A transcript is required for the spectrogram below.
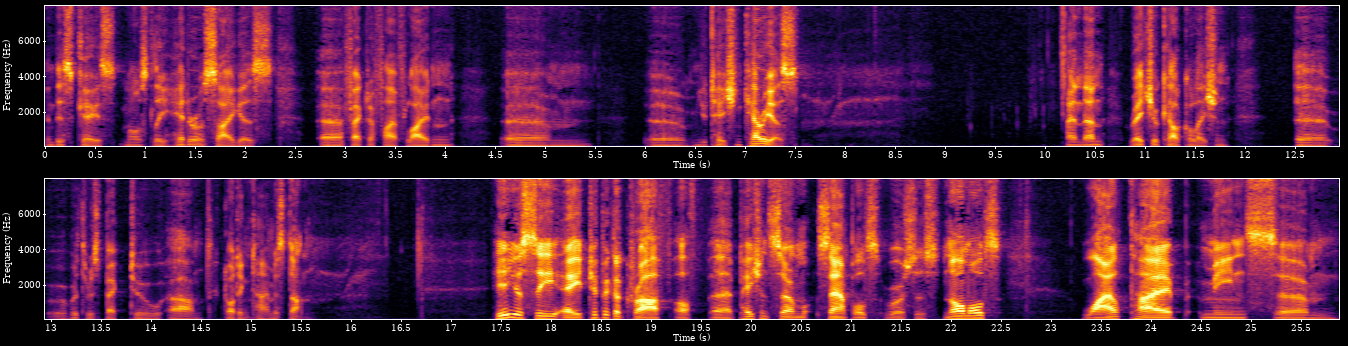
in this case mostly heterozygous uh, factor V Leiden um, uh, mutation carriers and then ratio calculation uh, with respect to um, clotting time is done. Here you see a typical graph of uh, patient samples versus normals. Wild type means um,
